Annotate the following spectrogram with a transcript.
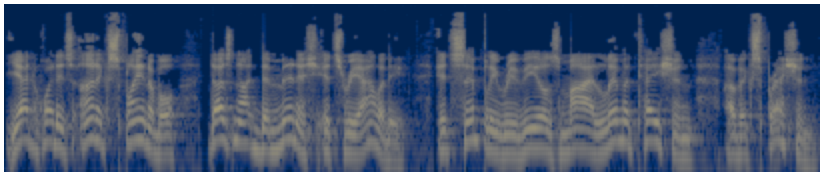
yet what is unexplainable does not diminish its reality. It simply reveals my limitation of expression.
